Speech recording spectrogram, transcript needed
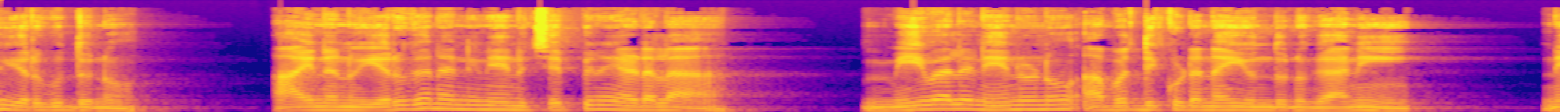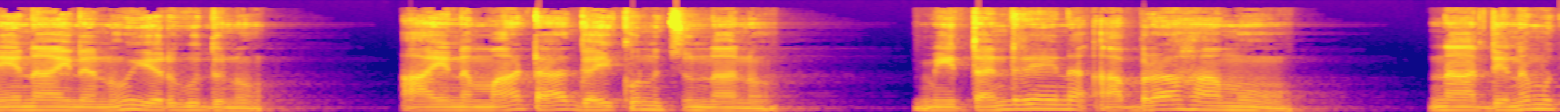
ఎరుగుదును. ఆయనను ఎరుగనని నేను చెప్పిన ఎడల మీ వల్ల నేనును అబద్ధికుడనై ఉందును గాని నేనాయనను ఎరుగుదును. ఆయన మాట గైకొనుచున్నాను. మీ తండ్రి అయిన అబ్రాహాము నా దినము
